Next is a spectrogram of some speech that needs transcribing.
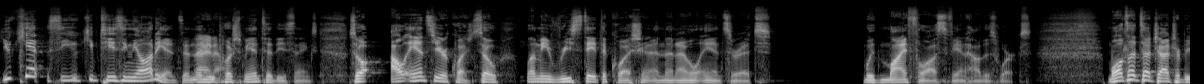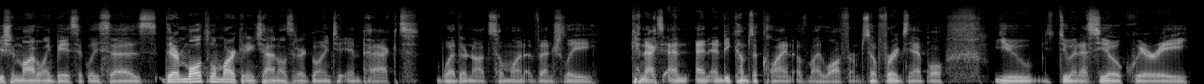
You can't see. You keep teasing the audience, and then I you know. push me into these things. So I'll answer your question. So let me restate the question, and then I will answer it with my philosophy on how this works. Multi-touch attribution modeling basically says there are multiple marketing channels that are going to impact whether or not someone eventually connects and, and and becomes a client of my law firm. So for example, you do an SEO query,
